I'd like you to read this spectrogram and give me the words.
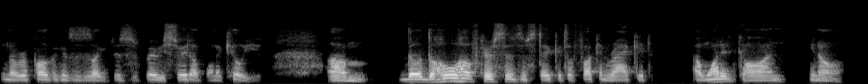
you know Republicans is like just very straight up want to kill you. Um, the the whole healthcare system stick, it's a fucking racket. I want it gone. You know,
